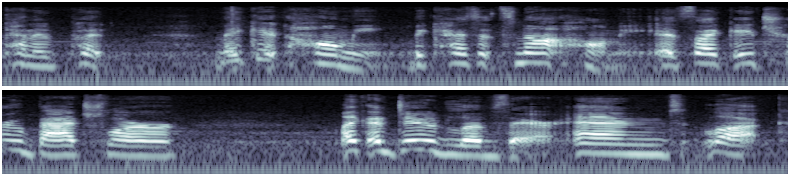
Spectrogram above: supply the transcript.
kind of put, make it homey because it's not homey. It's like a true bachelor, like a dude lives there. And look,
